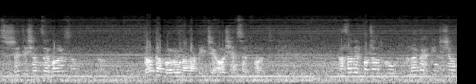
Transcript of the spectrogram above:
3000 V do taboru na napięcie 800 V. Na samym początku, w latach 50.,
